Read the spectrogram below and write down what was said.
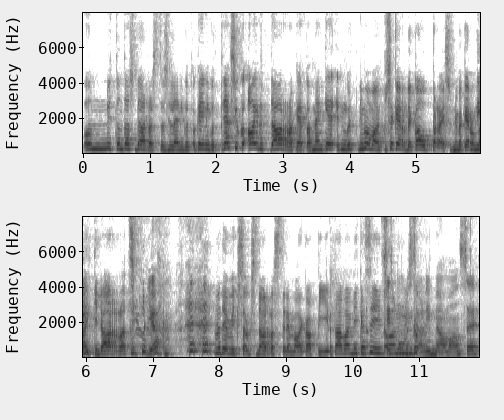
On, nyt on taas darra. Sitten on silleen, niin kuin, että okei, niin kuin, pitääkö joku ainut darra kertoa? Mä en, ke- niin kuin, nimenomaan, kun sä kerrot ne kauppareissut, niin mä kerron Niin. kaikki darrat. Silleen, Joo. mä en tiedä, miksi onko darra sitten enemmän aikaa piirtää vai mikä siinä Siis on. mun mielestä niin se on nimenomaan se,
